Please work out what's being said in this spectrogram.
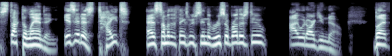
stuck the landing. Is it as tight as some of the things we've seen the Russo brothers do? I would argue no. But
